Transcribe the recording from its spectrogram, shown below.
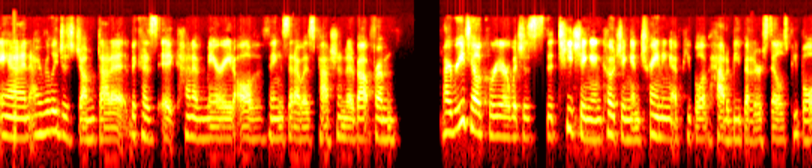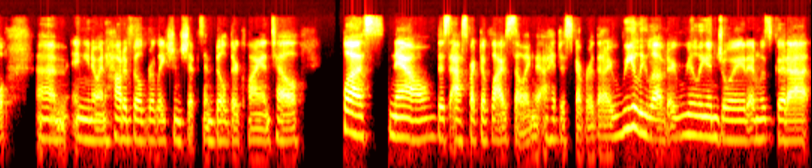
And I really just jumped at it because it kind of married all the things that I was passionate about from my retail career, which is the teaching and coaching and training of people of how to be better salespeople, um, and you know, and how to build relationships and build their clientele plus now this aspect of live selling that I had discovered that I really loved, I really enjoyed and was good at.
